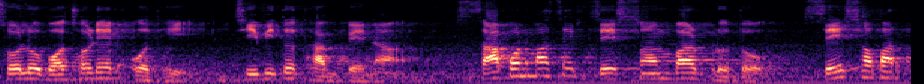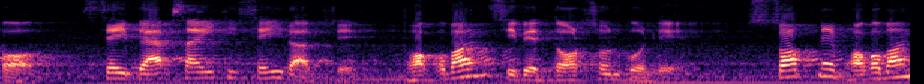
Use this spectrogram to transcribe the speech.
ষোলো বছরের অধিক জীবিত থাকবে না। শ্রাবণ মাসের শেষ সোমবার ব্রত শেষ হবার পর সেই ব্যবসায়ীটি সেই রাত্রে ভগবান শিবের দর্শন করলেন। স্বপ্নে ভগবান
